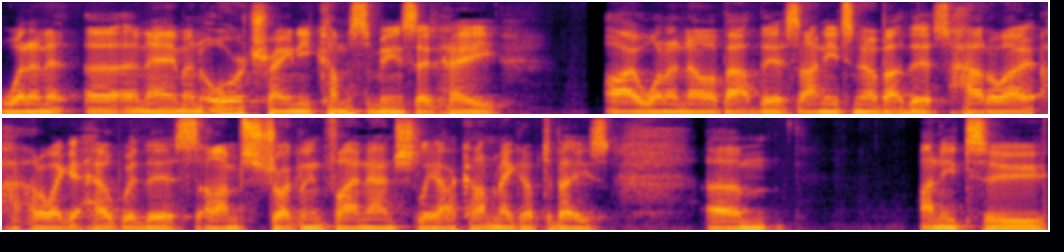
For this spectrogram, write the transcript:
when an, uh, an airman or a trainee comes to me and says, hey. I want to know about this. I need to know about this. How do I how do I get help with this? I'm struggling financially. I can't make up to base. Um, I need to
